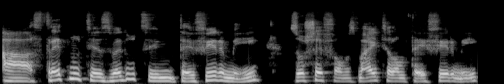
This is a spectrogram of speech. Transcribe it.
A stretnutie s vedúcim tej firmy, so šéfom, s majiteľom tej firmy,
